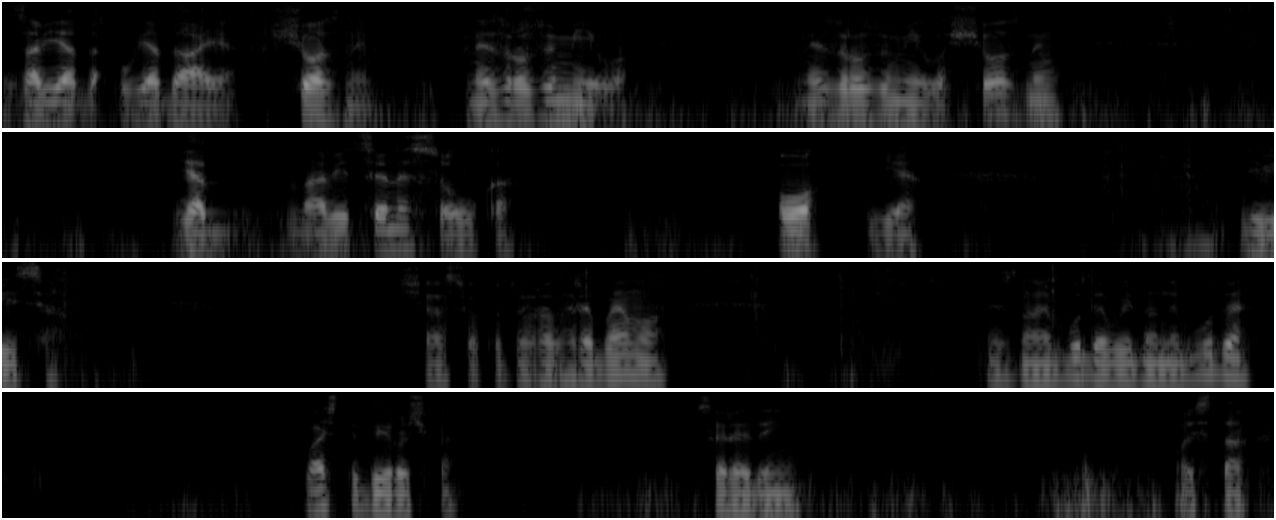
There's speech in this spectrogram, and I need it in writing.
Зав'яда, увядає. Що з ним? Незрозуміло. Незрозуміло, що з ним. Я навіть це не совка. О, є. Дивіться. Зараз отут розгребемо. Не знаю, буде видно, не буде. Бачите, дирочка всередині. Ось так.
